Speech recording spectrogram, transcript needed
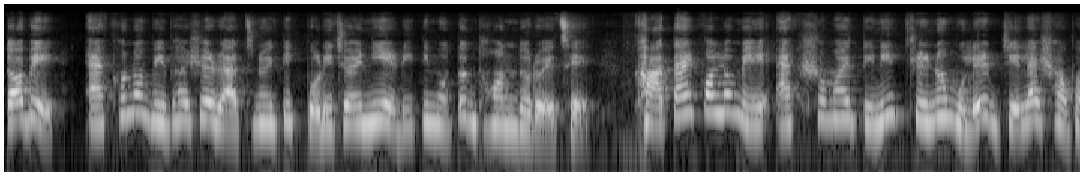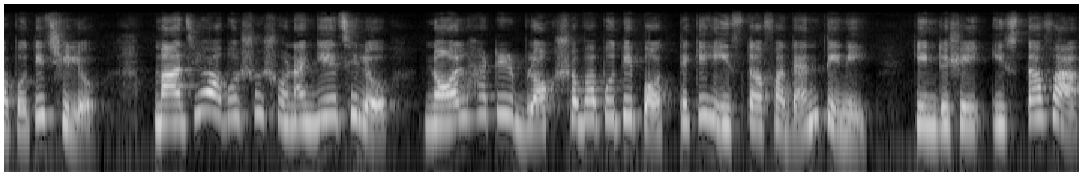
তবে এখনও বিভাসের রাজনৈতিক পরিচয় নিয়ে রীতিমতো ধন্ধ রয়েছে। খাতায় কলমে একসময় তিনি তৃণমূলের জেলা সভাপতি ছিল। মাঝে অবশ্য শোনা গিয়েছিল, নলহাটির ব্লক সভাপতি পদ থেকে ইস্তফা দেন তিনি। কিন্তু সেই ইস্তফা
